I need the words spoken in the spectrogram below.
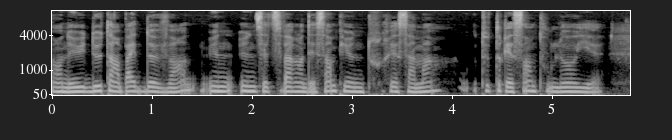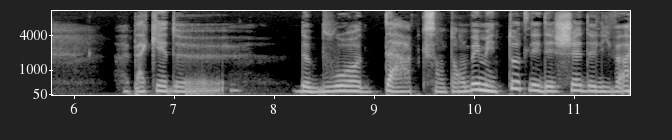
on a eu deux tempêtes de vent, une, cet hiver en décembre, puis une tout récemment, toute récente où là, il y a un paquet de, de bois, d'arbres qui sont tombés, mais tous les déchets de l'hiver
